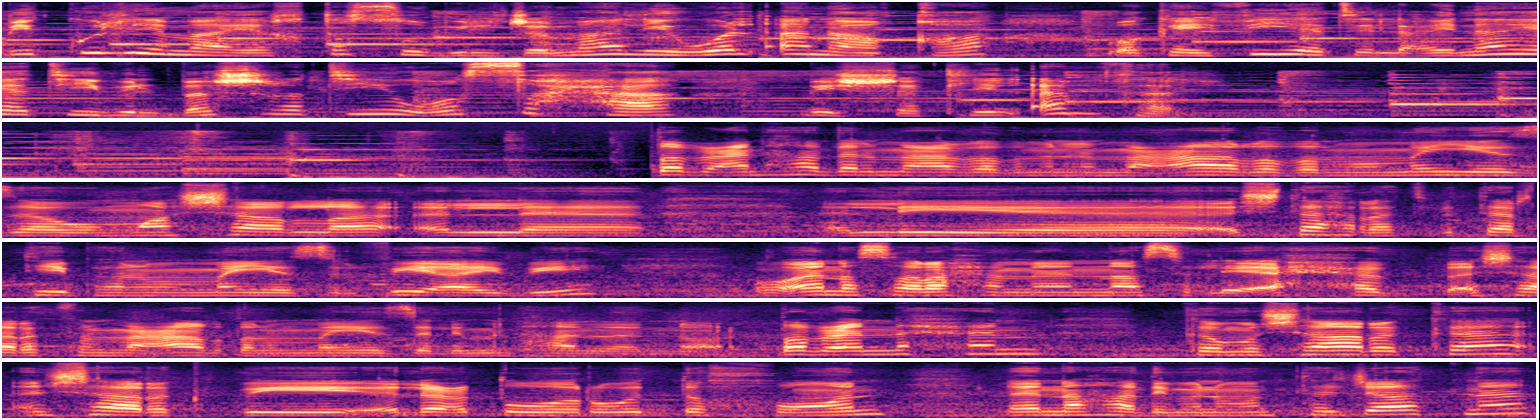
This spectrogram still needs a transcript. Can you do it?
بكل ما يختص بالجمال والأناقة وكيفية العناية بالبشرة والصحة بالشكل الأمثل. طبعا هذا المعرض من المعارض المميزة وما شاء الله اللي اشتهرت بترتيبها المميز الفي اي بي وأنا صراحة من الناس اللي أحب أشارك في المعارض المميزة اللي من هذا النوع. طبعا نحن كمشاركة نشارك بالعطور والدخون لأن هذه من منتجاتنا.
